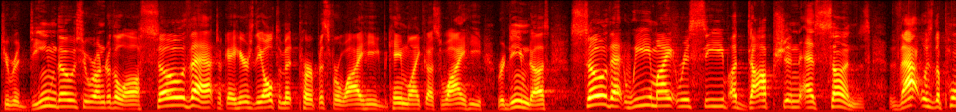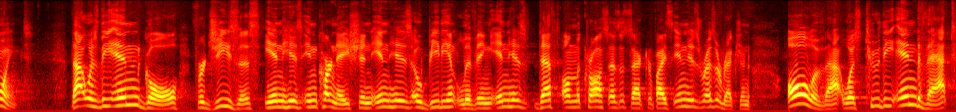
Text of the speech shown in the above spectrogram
to redeem those who are under the law, so that, okay, here's the ultimate purpose for why he became like us, why he redeemed us, so that we might receive adoption as sons. That was the point. That was the end goal for Jesus in his incarnation, in his obedient living, in his death on the cross as a sacrifice, in his resurrection. All of that was to the end that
